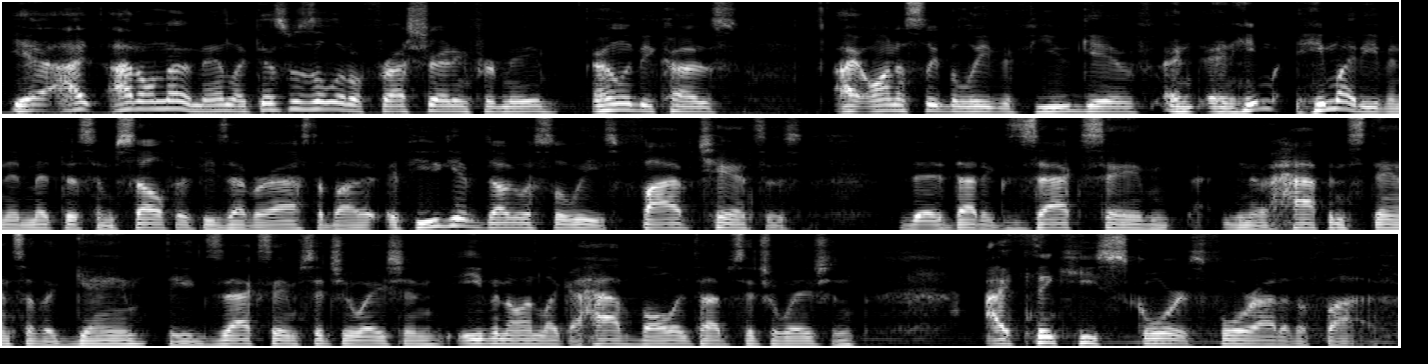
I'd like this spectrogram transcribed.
Yeah, I, I don't know, man. Like this was a little frustrating for me, only because I honestly believe if you give and, and he he might even admit this himself if he's ever asked about it, if you give Douglas Luiz five chances, that that exact same you know happenstance of a game, the exact same situation, even on like a half volley type situation, I think he scores four out of the five.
